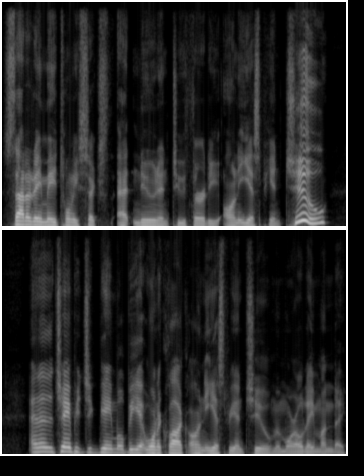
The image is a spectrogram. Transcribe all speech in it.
Saturday, May 26th at noon and 2.30 on ESPN2. And then the championship game will be at 1 o'clock on ESPN2 Memorial Day Monday.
